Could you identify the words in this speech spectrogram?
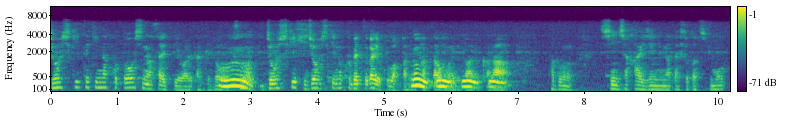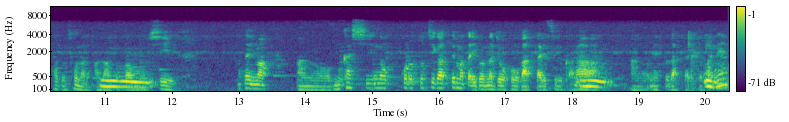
常識的なことをしなさいって言われたけど、うん。その常識非常識の区別がよく分からなかった思いがあるから、多分新社会人になった人たちも多分そうなのかなとか思うし、また今あの昔の頃と違ってまたいろんな情報があったりするから、うん。あのネットだったりとかね、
